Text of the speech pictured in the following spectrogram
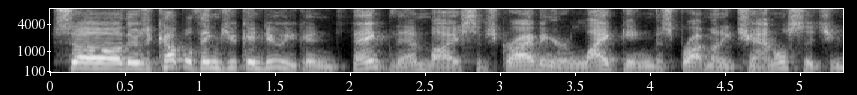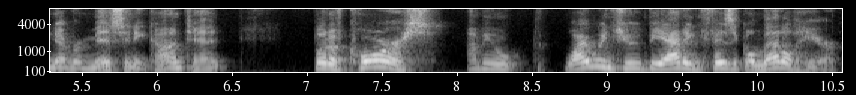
So there's a couple things you can do. You can thank them by subscribing or liking the Sprott Money channel so that you never miss any content. But of course, I mean, why wouldn't you be adding physical metal here?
